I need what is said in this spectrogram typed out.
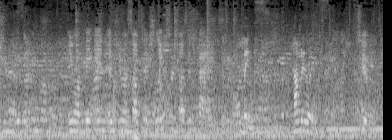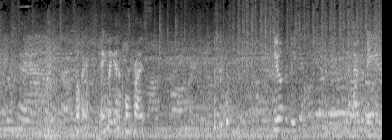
And you want bacon, and you want sausage links or sausage patties? Links. How many links? Two. Okay. And can I get home fries? Do you have the bacon? I have the bacon.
